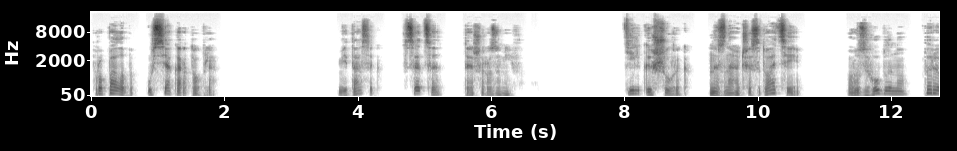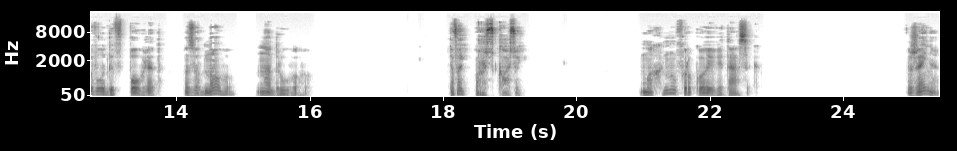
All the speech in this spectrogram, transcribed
Пропала б уся картопля. Вітасик все це теж розумів. Тільки Шурик, не знаючи ситуації, розгублено переводив погляд з одного на другого. Давай розказуй. Махнув рукою Вітасик. Женя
